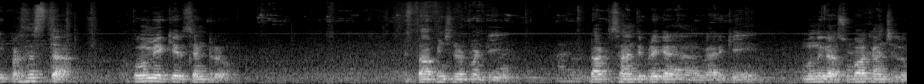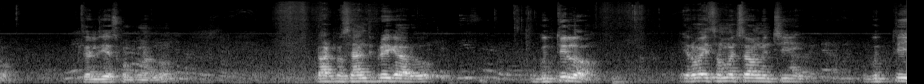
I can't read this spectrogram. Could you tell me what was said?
ఈ ప్రశస్త హోమియో కేర్ సెంటర్ స్థాపించినటువంటి డాక్టర్ శాంతిప్రియ గారికి ముందుగా శుభాకాంక్షలు తెలియజేసుకుంటున్నాను. డాక్టర్ శాంతిప్రియ గారు గుత్తిలో ఇరవై సంవత్సరాల నుంచి గుత్తి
